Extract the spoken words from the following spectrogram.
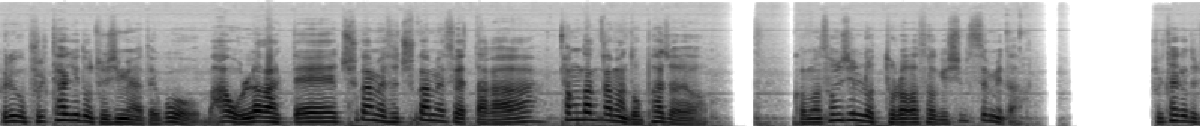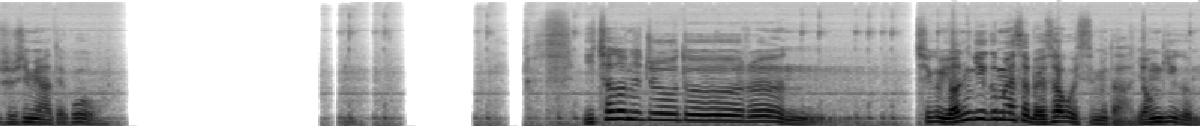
그리고 불타기도 조심해야 되고 막 올라갈 때 추가 매수 추가 매수 했다가 평단가만 높아져요. 그러면 손실로 돌아가서기 쉽습니다. 불타기도 조심해야 되고 2차 전지주들은 지금 연기금에서 매수하고 있습니다. 연기금.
